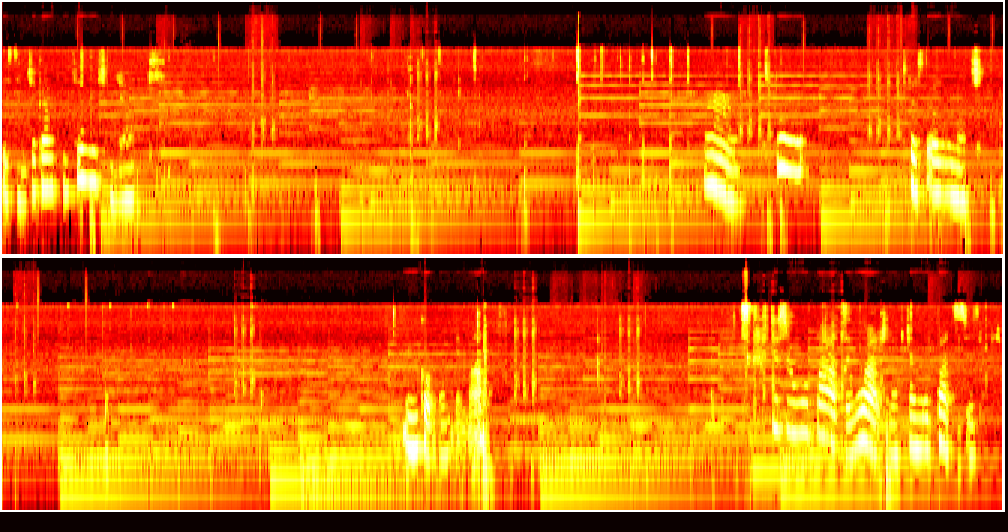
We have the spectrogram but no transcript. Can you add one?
Jestem ciekaw, gdzie wieśniaki. Hmm, tu... To jest teraz Nikogo nie ma. Skrypty sobie łopatę, właśnie, chciałam łopatę sobie zrobić.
